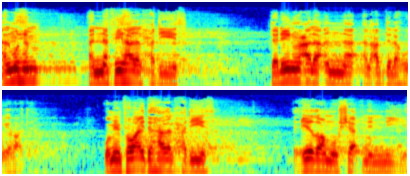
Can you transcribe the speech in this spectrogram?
المهم أن في هذا الحديث دليل على أن العبد له إرادة. ومن فوائد هذا الحديث عظم شأن النية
